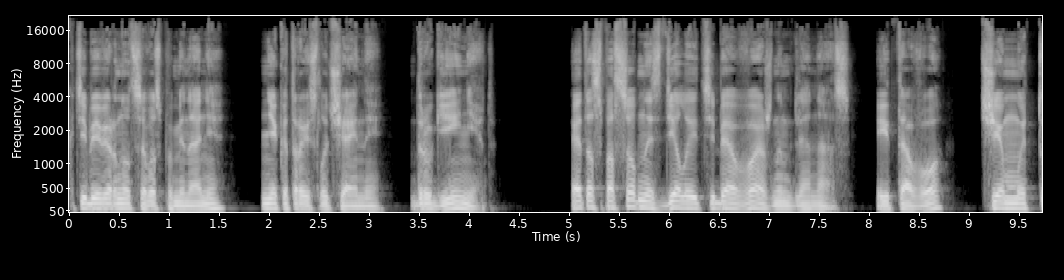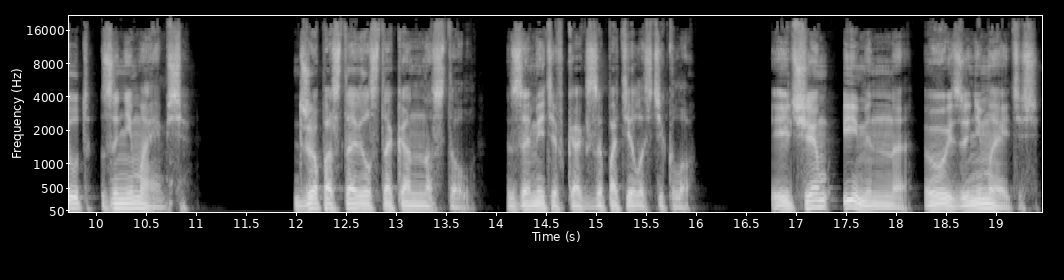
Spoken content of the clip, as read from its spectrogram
К тебе вернутся воспоминания – некоторые случайные, другие нет. Эта способность делает тебя важным для нас и того, чем мы тут занимаемся. Джо поставил стакан на стол, заметив, как запотело стекло. «И чем именно вы занимаетесь?»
